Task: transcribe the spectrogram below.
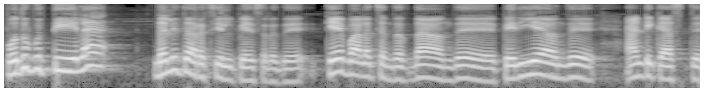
பொது புத்தியில் தலித் அரசியல் பேசுகிறது கே. பாலச்சந்தர் தான் வந்து பெரிய வந்து ஆன்டி காஸ்ட்டு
